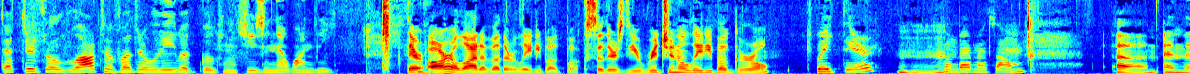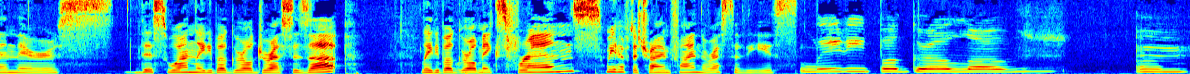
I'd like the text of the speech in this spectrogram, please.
that there's a lot of other ladybug books and she's in that one week. There are a lot of other Ladybug books. So there's the original Ladybug Girl. Right there, hmm one by my thumb. Um, and then there's this one Ladybug Girl dresses up. Ladybug Girl makes friends. We have to try and find the rest of these. Ladybug girl loves um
